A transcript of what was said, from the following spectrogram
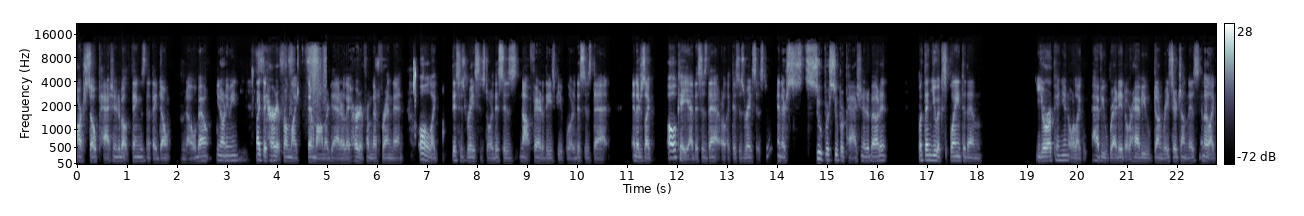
are so passionate about things that they don't know about you know what i mean? Like they heard it from like their mom or dad or they heard it from their friend that oh like this is racist or this is not fair to these people or this is that and they're just like oh okay yeah this is that or like this is racist and they're super super passionate about it but then you explain to them your opinion or like have you read it or have you done research on this? and they're like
